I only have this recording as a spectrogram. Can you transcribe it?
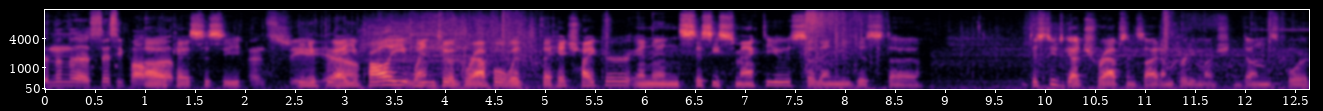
and then the sissy pop Oh, up. okay, sissy. And she You, yeah. yeah, you probably went into a grapple with the hitchhiker, and then Sissy smacked you, so then you just, uh... This dude's got traps inside, I'm pretty much done for.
